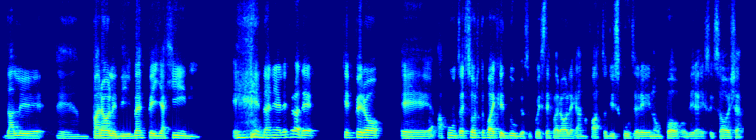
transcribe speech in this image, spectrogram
dalle eh, parole di Beppe Iachini e Daniele Pradè, che però eh, appunto è sorto qualche dubbio su queste parole che hanno fatto discutere non poco, direi, sui social.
